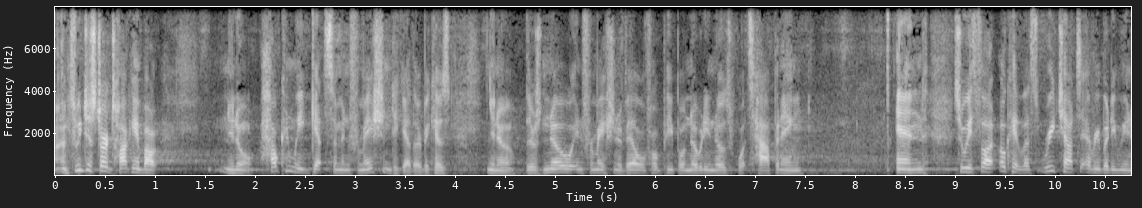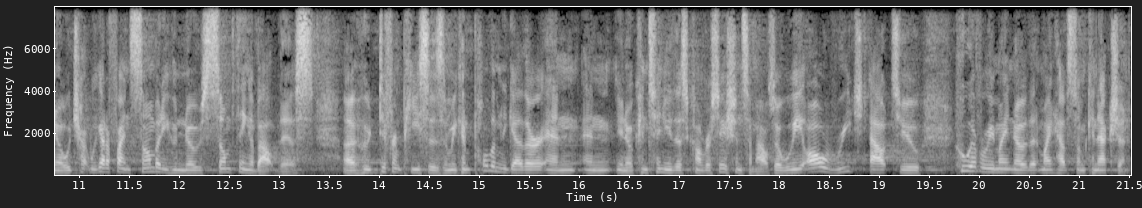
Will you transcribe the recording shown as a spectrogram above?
And so we just started talking about you know, how can we get some information together? Because, you know, there's no information available for people. Nobody knows what's happening. And so we thought, okay, let's reach out to everybody we know. We, we got to find somebody who knows something about this, uh, who different pieces, and we can pull them together and, and you know, continue this conversation somehow. So we all reached out to whoever we might know that might have some connection.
